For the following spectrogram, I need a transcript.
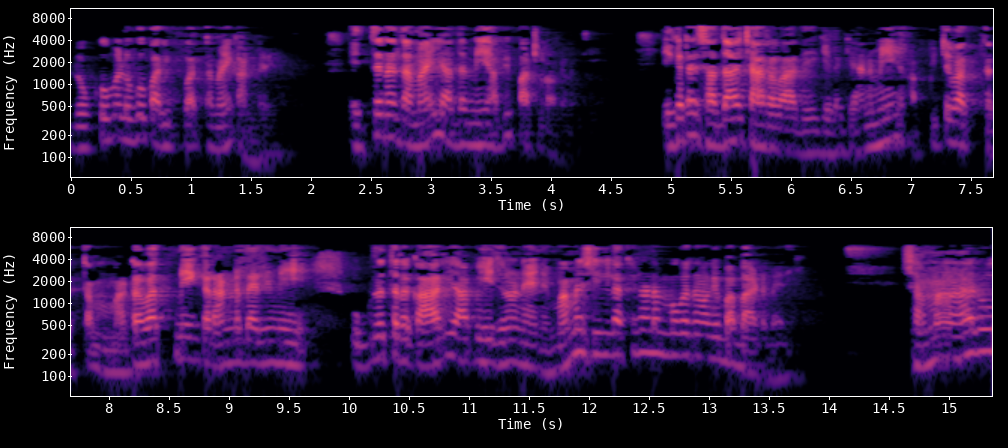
ලොකුම ලොකු පරිප්පුවක් තමයි කන්නේ. එතන තමයි අද මේ අපි පටලවාගෙන තියෙන්නේ. ඒකට සදාචාරවාදී කියලා කියන්නේ මේ අපිටවත් නැත්තම් මටවත් මේ කරන්න බැරි මේ උග්‍රතර කාර්ය අපි හිතනවා නෑ නෑ මම සිල් ලකිනවා නම් මොකද මගේ බබාට බැරි. සමහරු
